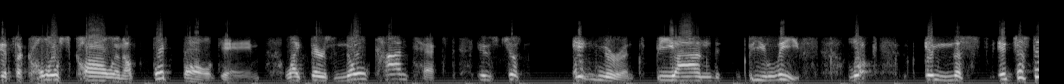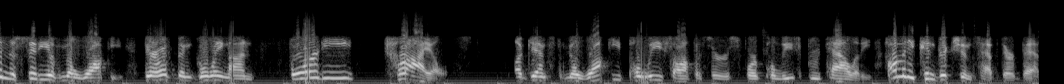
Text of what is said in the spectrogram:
it's a close call in a football game. Like there's no context is just ignorant beyond belief. Look in the just in the city of Milwaukee there have been going on 40 trials against Milwaukee police officers for police brutality. How many convictions have there been?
